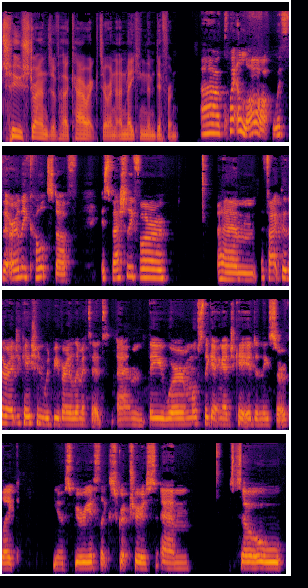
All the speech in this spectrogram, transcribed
two strands of her character and, and making them different? Uh, quite a lot with the early cult stuff, especially for um, the fact that their education would be very limited. Um, they were mostly getting educated in these sort of like, you know, spurious like scriptures. Um, so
